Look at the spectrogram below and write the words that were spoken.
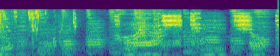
Cross teacher.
